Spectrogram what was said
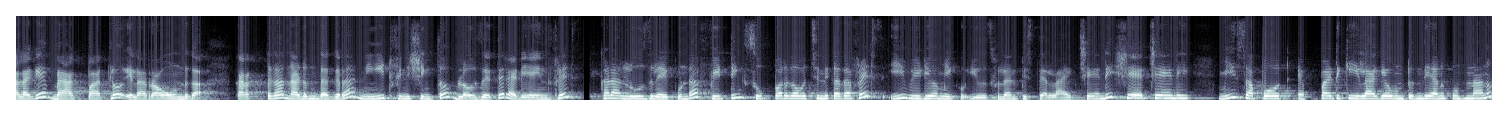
అలాగే బ్యాక్ పార్ట్లో ఇలా రౌండ్గా కరెక్ట్గా నడుం దగ్గర నీట్ ఫినిషింగ్తో బ్లౌజ్ అయితే రెడీ అయింది ఫ్రెండ్స్. ఎక్కడ లూజ్ లేకుండా ఫిట్టింగ్ సూపర్గా వచ్చింది కదా ఫ్రెండ్స్. ఈ వీడియో మీకు యూస్ఫుల్ అనిపిస్తే లైక్ చేయండి షేర్ చేయండి. మీ సపోర్ట్ ఎప్పటికీ ఇలాగే ఉంటుంది అనుకుంటున్నాను.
